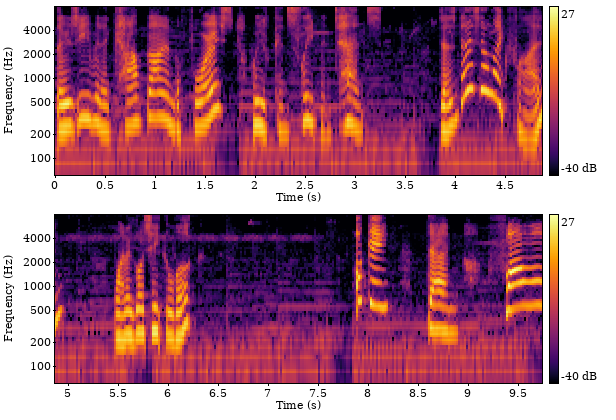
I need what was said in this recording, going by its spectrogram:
There's even a campground in the forest where you can sleep in tents. Doesn't that sound like fun? Wanna go take a look? Okay, then follow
